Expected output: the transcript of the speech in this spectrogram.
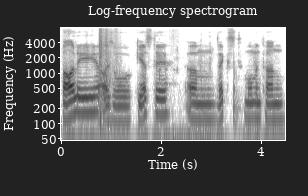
Barley, also Gerste, ähm, wächst momentan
